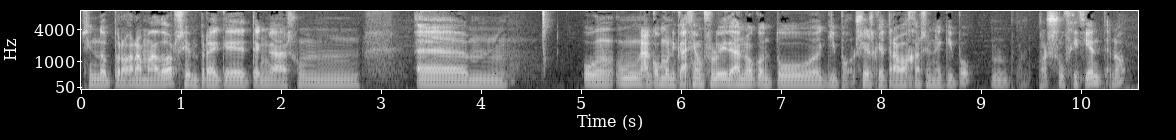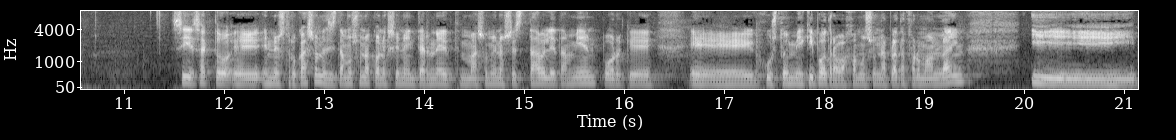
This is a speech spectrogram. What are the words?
siendo programador, siempre que tengas em, un, una comunicación fluida ¿no? con tu equipo, si es que trabajas en equipo, pues suficiente, ¿no? Sí, exacto. Eh, en nuestro caso necesitamos una conexión a Internet más o menos estable también porque eh, justo en mi equipo trabajamos en una plataforma online y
